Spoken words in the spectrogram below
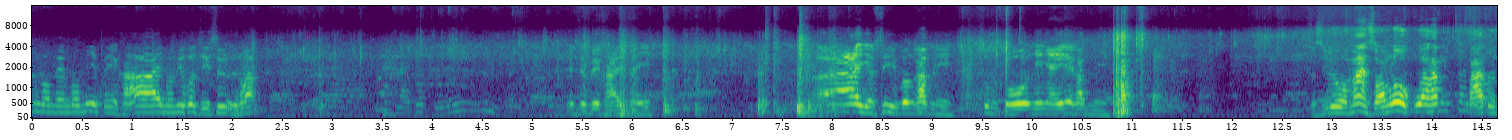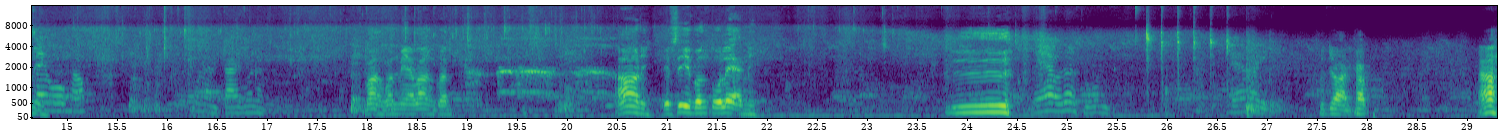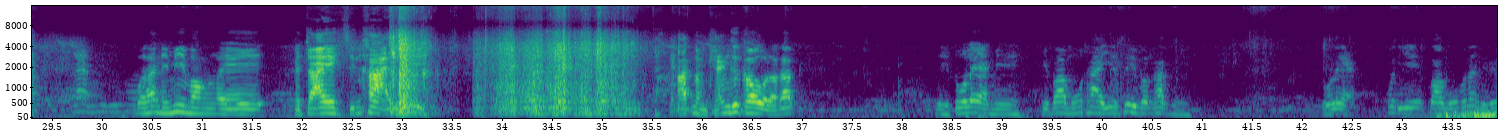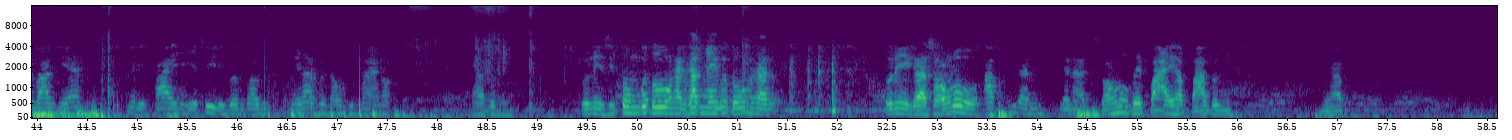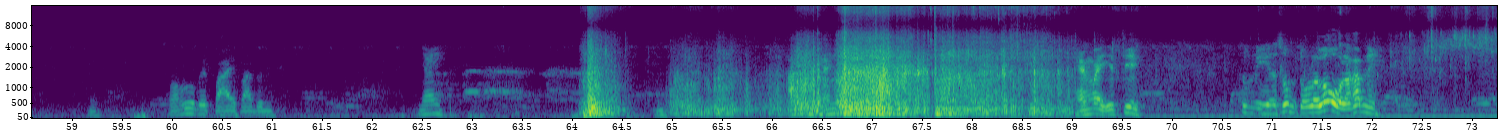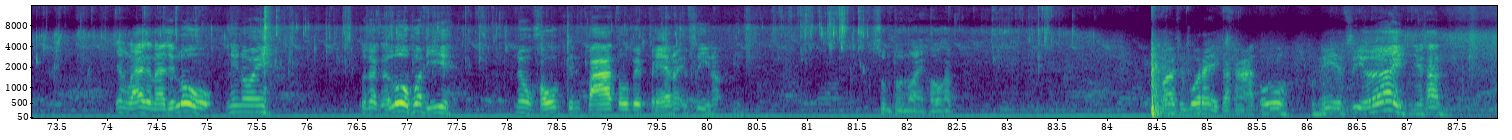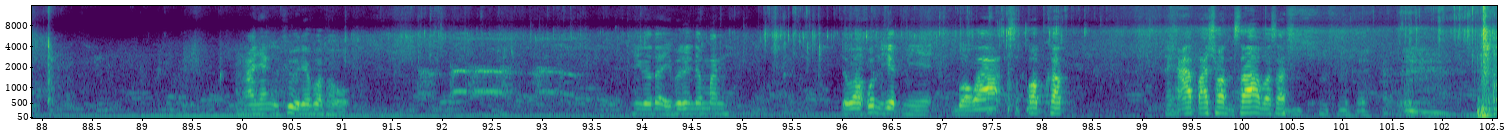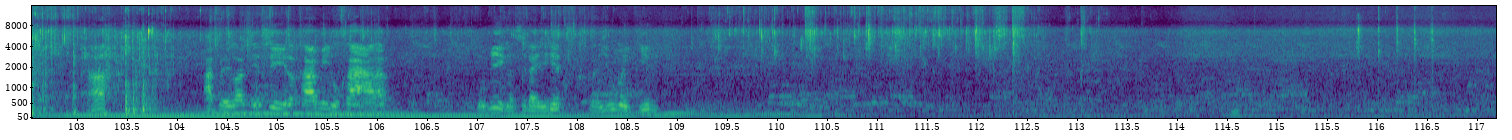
โมเมนต์บ่มีไปขายบ่มีคนสิซื้อเนาะเดี๋ยวจะไปขายไสอ้ายอย่าสิเบิ่งครับนี่ซุ่มโตใหญ่ๆเลยครับนี่ก็สิอยู่ประมาณ2โลกว่าครับปลาตัวนี้ใส่โอ่งเอาเมื่อนั้นตายเมื่อนั้นบ้างก่อนแม่บ้างก่อนอ้าวนี่เอฟซีเบิ้งตัวแรกนี่อือแล้วเลิกศูนย์แพ้ไปสุดยอดครับอะร่างไม่รู้ บ่ท่านนี่มีมองไอ้กระจายสินค้าอีกทีอัดน้ำแข็งคือเก่าเหรอครับนี่ตัวแรกนี่ที่บ้าหมูไทยเอฟซีเบิ้งครับนี่ตัวแรกพอดีบ้าหมูบ่ท่านเดี๋ยวไปบ้านแค่ไม่ได้ทายให้เอฟซีเดี๋ยวเบิ้งตอนในร้านเพิ่นเอาขึ้นมาเนาะอ่าตัวนี้ ตัวนี้สิตรงก็ตัวบางหันครับไงก็ตัวบางหันตัวนี้ก็สองโลอัพที่กันขนาดสองโลไปปลายครับปลาตัวนี้นี่ครับ องรูปไปปลายปลาตัวนี้ใหญ่อัดแข็งแข็งไว้เอฟซีซุ่มนี่อะซุ่มตัวละโลแล้วครับนี่ยังไรกันนะจะโลนิดหน่อยๆตัวจากกับโลพอดีเนี่ยเขาเป็นปลาตัวไปแปรเนาะเอฟซีเนาะนี่ซุ่มตัวหน่อยเขาครับปลาสิบัวได้กระหาตัวคนนี้เอฟซีเอ้ยเนี่ยท่าน งายังก็คือเดี๋ยวพอเถานี่ก็ได้เพื่อนน้ำมัน แต่ว่าคนเฮ็ดนี่บอกว่าสต็อปครับให้หาปลาช่อนซาว่าสันอะอัดไปก่อนเอฟซีราคามีลูกค้าครับตัวมีก็สิได้เฮ็ดได้อยู่ไปกิน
